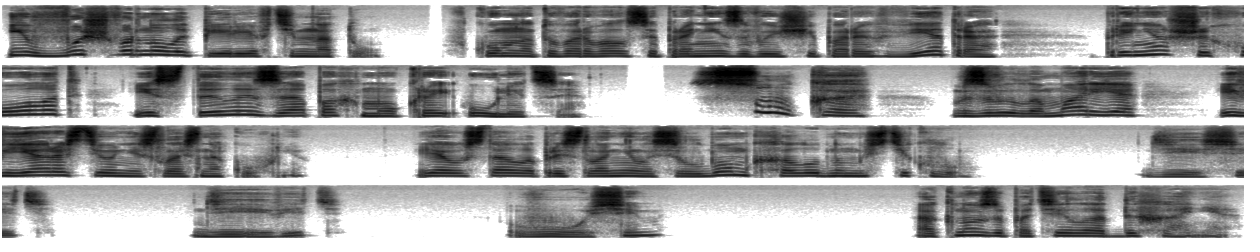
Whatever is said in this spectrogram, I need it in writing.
и вышвырнула перья в темноту. В комнату ворвался пронизывающий порыв ветра, принесший холод и стылый запах мокрой улицы. «Сука!» — взвыла Марья и в ярости унеслась на кухню. Я устало прислонилась лбом к холодному стеклу. Десять, девять, восемь. Окно запотело от дыхания.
